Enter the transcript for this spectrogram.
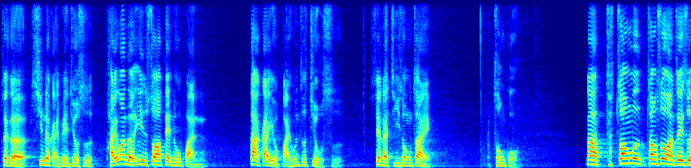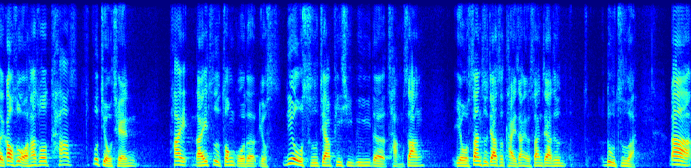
这个新的改变，就是台湾的印刷电路板。大概有百分之九十，现在集中在中国。那庄梦庄说完这一次也告诉我，他说他不久前，他来自中国的有六十家 PCB 的厂商，有三十家是台商，有三家是入资啊。那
